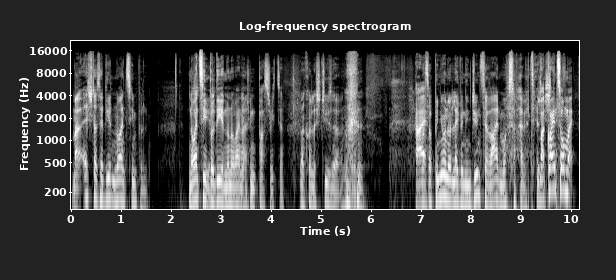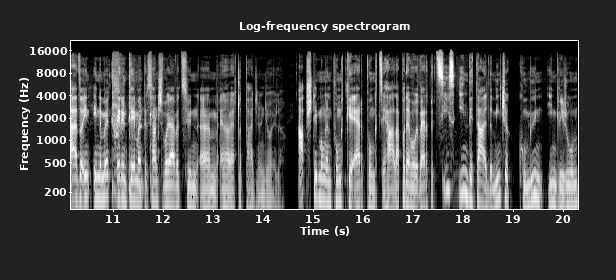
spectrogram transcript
ma è sta a dire non è simple, No è simple dir, non vai Ah. in pass Svizzera non con la scusa. Hai. Ma opinione leben in giunza vai, ma sa vai Ma qua insomma, also in, in der Mitte era un tema interessant, wo ich eben zu ähm, einer Wert Pagina in Joela. Abstimmungen.gr.ch La potevo ver precis in detail da mince comune in Grigion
